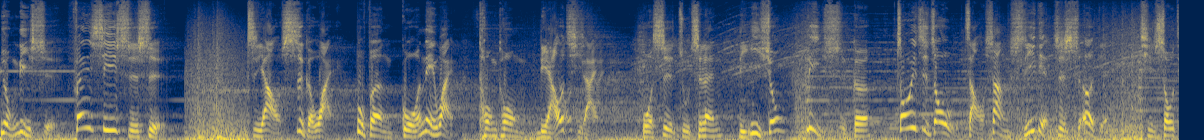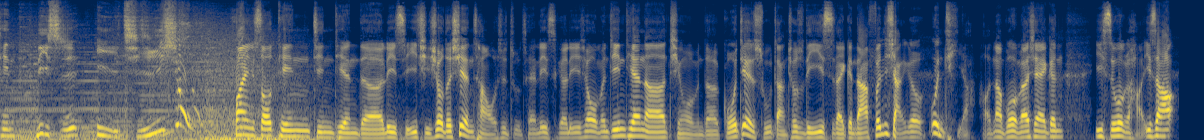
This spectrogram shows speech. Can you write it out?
用历史分析时事，只要是个“外”，不分国内外，通通聊起来。我是主持人李义修，历史哥。周一至周五早上十一点至十二点，请收听《历史一起秀》。欢迎收听今天的《历史一起秀》的现场，我是主持人历史哥李义修。我们今天呢，请我们的国建署长邱淑媞医师来跟大家分享一个问题啊。好，那不过我们要现在跟医师问个好，医师好。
